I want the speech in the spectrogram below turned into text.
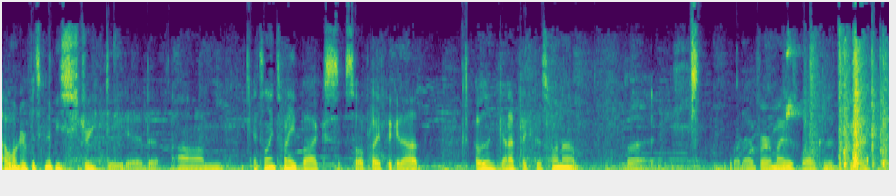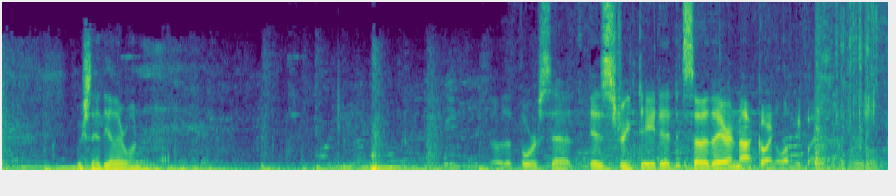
I wonder if it's gonna be street dated. Um, it's only 20 bucks, so I'll probably pick it up. I wasn't gonna pick this one up, but whatever, might as well because it's here. Wish they had the other one. So the Thor set is street dated, so they are not going to let me buy it.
